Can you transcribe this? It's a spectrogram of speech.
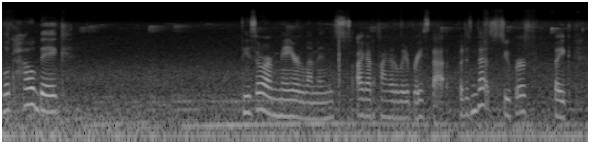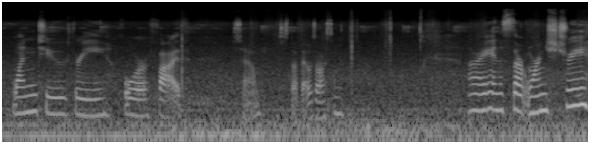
Look how big. These are our Meyer lemons. I gotta find out a way to brace that. But isn't that super? Like one, two, three, four, five. So just thought that was awesome. All right, and this is our orange tree.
